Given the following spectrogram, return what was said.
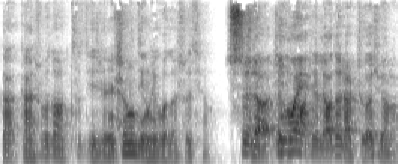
感感受到自己人生经历过的事情。是的，因为话题聊到点哲学了。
